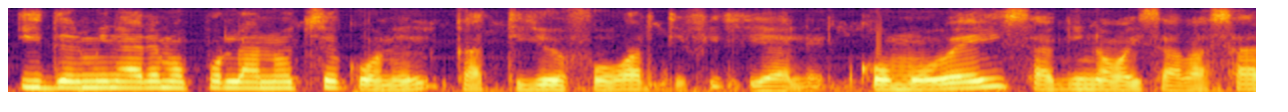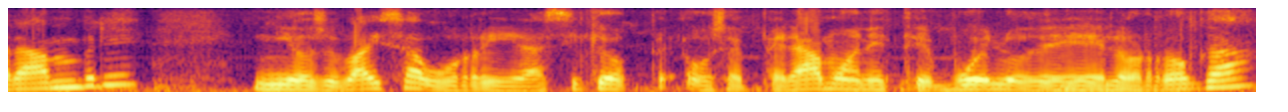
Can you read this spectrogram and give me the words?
y terminaremos por la noche con el castillo de fuegos artificiales. Como veis, aquí no vais a pasar hambre ni os vais a aburrir, así que os, esperamos en este vuelo de los Rocas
